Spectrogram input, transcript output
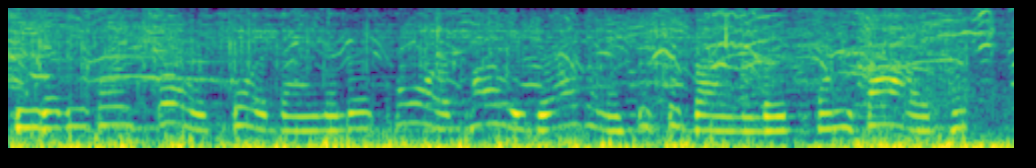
CW Bulls goal scored by number 4, Carly Dragon, assisted by number 25.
